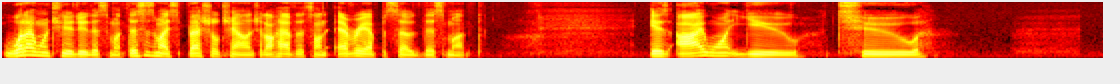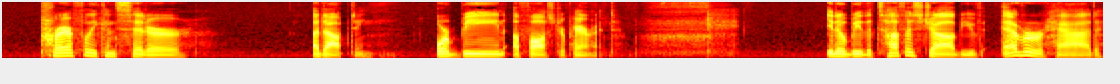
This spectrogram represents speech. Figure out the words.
what I want you to do this month, this is my special challenge, and I'll have this on every episode this month, is I want you to prayerfully consider adopting or being a foster parent. It'll be the toughest job you've ever had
